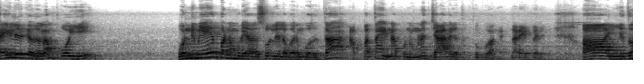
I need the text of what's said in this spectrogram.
கையில் இருக்கிறதெல்லாம் போய் ஒன்றுமே பண்ண முடியாத சூழ்நிலை வரும்போது தான் அப்போ தான் என்ன பண்ணுவாங்கன்னா ஜாதகத்தை தூக்குவாங்க. நிறைய பேர். ஆ ஏதோ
